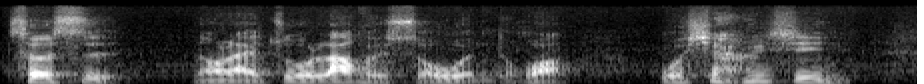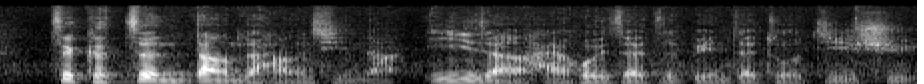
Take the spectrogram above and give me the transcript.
测试，然后来做拉回守稳的话，我相信这个震荡的行情啊，依然还会在这边再做继续。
